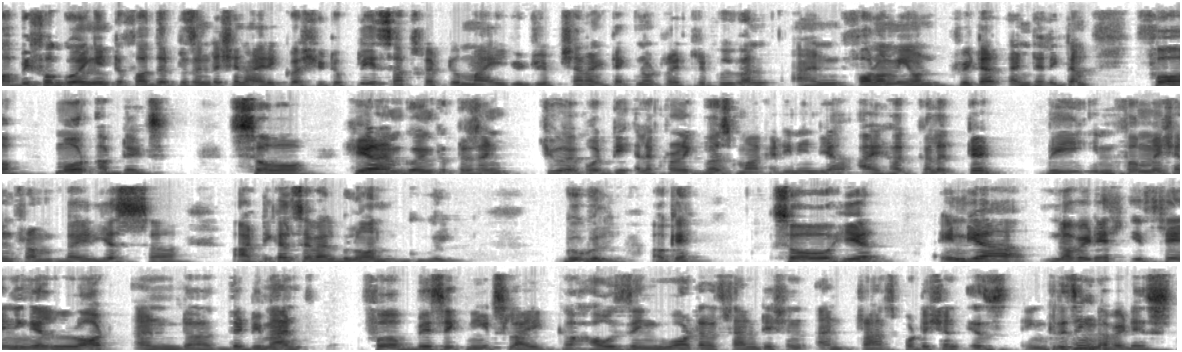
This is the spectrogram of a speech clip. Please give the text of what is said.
Uh, before going into further presentation, I request you to please subscribe to my YouTube channel TechnoTrade Triple One and follow me on Twitter and Telegram for more updates. So here I'm going to present you about the electronic bus market in India. I have collected the information from various uh, articles available on Google. Google. Okay. So here India nowadays is changing a lot and uh, the demand for basic needs like housing, water, sanitation, and transportation is increasing nowadays.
